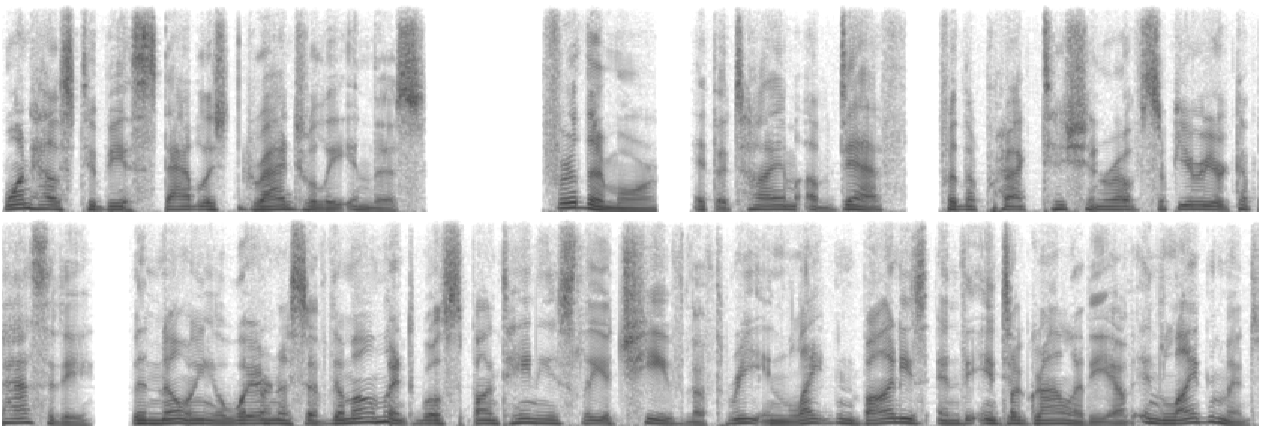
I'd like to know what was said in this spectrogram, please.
One has to be established gradually in this. Furthermore, at the time of death, for the practitioner of superior capacity, the knowing awareness of the moment will spontaneously achieve the three enlightened bodies and the integrality of enlightenment.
